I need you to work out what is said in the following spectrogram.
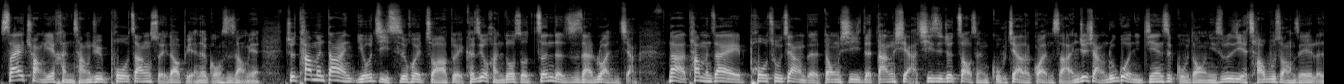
塞创也很常去泼脏水到别人的公司上面。就他们当然有几次会抓对，可是有很多时候真的是在乱讲。那他们在泼出这样的东西的当下，其实就造成股价的灌杀。你就想，如果你今天是股东，你是不是也超不爽这些人？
